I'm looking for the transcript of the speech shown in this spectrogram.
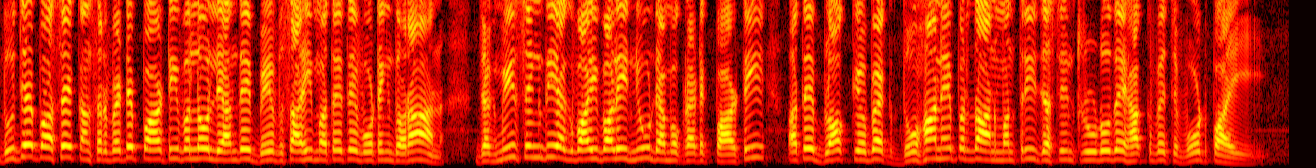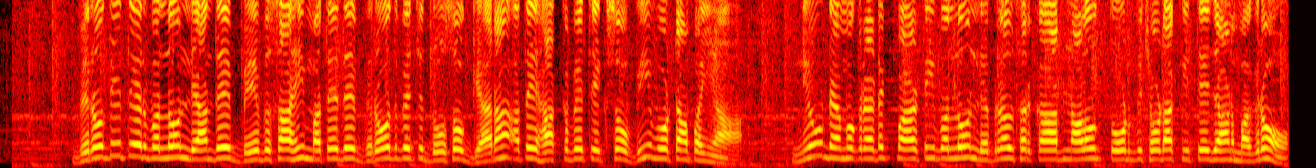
ਦੂਜੇ ਪਾਸੇ ਕੰਸਰਵੇਟਿਵ ਪਾਰਟੀ ਵੱਲੋਂ ਲਿਆਂਦੇ ਬੇਵਸਾਹੀ ਮਤੇ ਤੇ VOTING ਦੌਰਾਨ ਜਗਮੀਤ ਸਿੰਘ ਦੀ ਅਗਵਾਈ ਵਾਲੀ ਨਿਊ ਡੈਮੋਕ੍ਰੈਟਿਕ ਪਾਰਟੀ ਅਤੇ ਬਲਾਕ ਕਿਊਬੈਕ ਦੋਹਾਂ ਨੇ ਪ੍ਰਧਾਨ ਮੰਤਰੀ ਜਸਟਿਨ ਟਰੂਡੋ ਦੇ ਹੱਕ ਵਿੱਚ ਵੋਟ ਪਾਈ। ਵਿਰੋਧੀ ਧਿਰ ਵੱਲੋਂ ਲਿਆਂਦੇ ਬੇਵਸਾਹੀ ਮਤੇ ਦੇ ਵਿਰੋਧ ਵਿੱਚ 211 ਅਤੇ ਹੱਕ ਵਿੱਚ 120 ਵੋਟਾਂ ਪਈਆਂ। ਨਿਊ ਡੈਮੋਕ੍ਰੈਟਿਕ ਪਾਰਟੀ ਵੱਲੋਂ ਲਿਬਰਲ ਸਰਕਾਰ ਨਾਲੋਂ ਤੋੜ ਵਿਛੋੜਾ ਕੀਤੇ ਜਾਣ ਮਗਰੋਂ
